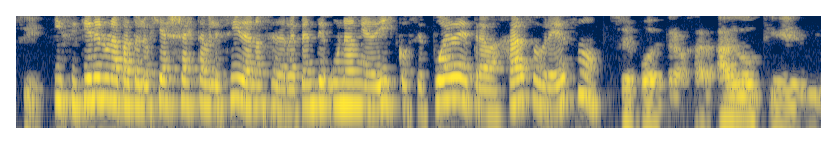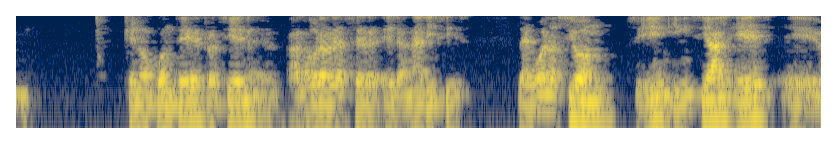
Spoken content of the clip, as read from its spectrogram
sí. Y si tienen una patología ya establecida, no sé, de repente una hernia de disco, ¿se puede trabajar sobre eso? Se puede trabajar. Algo que, que no conté recién a la hora de hacer el análisis, la evaluación ¿sí? inicial es, eh,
